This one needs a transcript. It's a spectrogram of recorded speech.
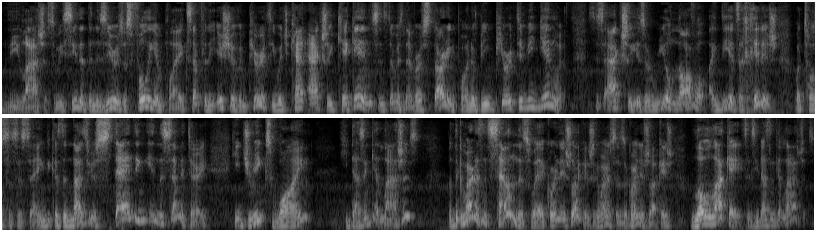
the lashes. So we see that the Naziris is fully in play, except for the issue of impurity, which can't actually kick in since there was never a starting point of being pure to begin with. This actually is a real novel idea. It's a chiddush, what Tosfos is saying, because the Nazir is standing in the cemetery. He drinks wine, he doesn't get lashes. But the Gemara doesn't sound this way according to Reish Lakish. The Gemara says, according to Reish Lakish, lo lake, says he doesn't get lashes.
